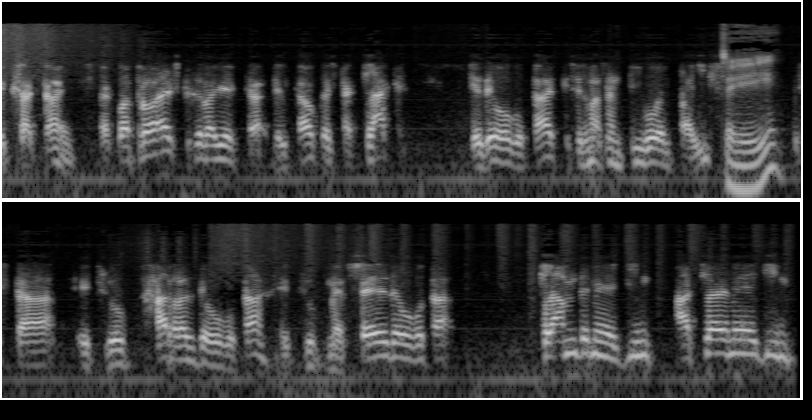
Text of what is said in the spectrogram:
Exactamente. Está Cuatro Aves, que es el Valle del Ca- del Cauca, está CLAC, que es de Bogotá, que es el más antiguo del país. Sí. Está el Club Jarras de Bogotá, el Club Mercedes de Bogotá, CLAM de Medellín, ACLA de Medellín,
